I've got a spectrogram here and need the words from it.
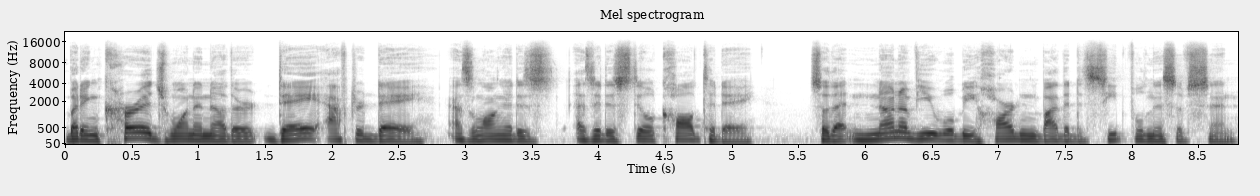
but encourage one another day after day, as long it is, as it is still called today, so that none of you will be hardened by the deceitfulness of sin.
